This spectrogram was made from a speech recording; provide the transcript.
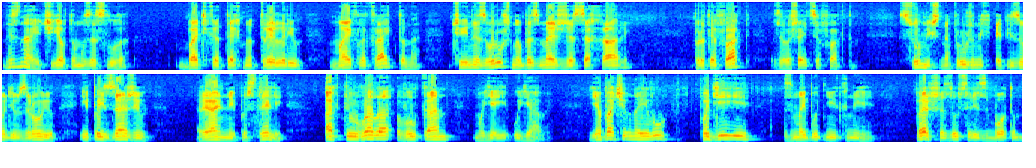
Не знаю, чи я в тому заслуга батька технотрилерів Майкла Крайтона чи незворушно безмежжя Сахари. Проте факт залишається фактом. Суміш напружених епізодів з рою і пейзажів реальної пустелі активувала вулкан моєї уяви. Я бачив наяву події з майбутньої книги. Перша зустріч з ботом,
